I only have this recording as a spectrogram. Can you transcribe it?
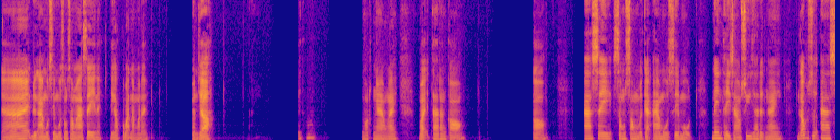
Đấy, đường A1C1 song song AC này. Thì góc các bạn nằm ở đây. Chuẩn chưa? Thế thôi. Ngọt ngào ngay. Vậy ta đang có có AC song song với cả A1C1 nên thầy giáo suy ra được ngay góc giữa AC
